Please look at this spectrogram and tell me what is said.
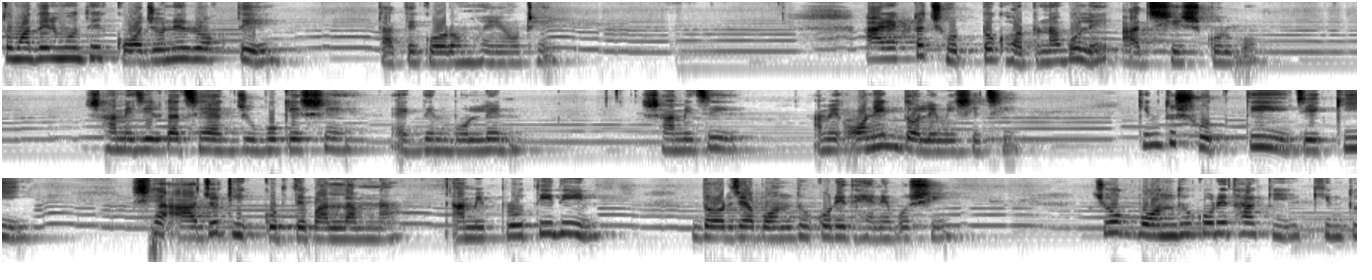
তোমাদের মধ্যে কজনের রক্তে তাতে গরম হয়ে ওঠে। আর একটা ছোট্ট ঘটনা বলে আজ শেষ করব। স্বামীজির কাছে এক যুবক এসে একদিন বললেন, স্বামীজি, আমি অনেক দলে মিশেছি, কিন্তু সত্যি যে কি, সে আজও ঠিক করতে পারলাম না। আমি প্রতিদিন দরজা বন্ধ করে ধ্যানে বসি। চোখ বন্ধ করে থাকি, কিন্তু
